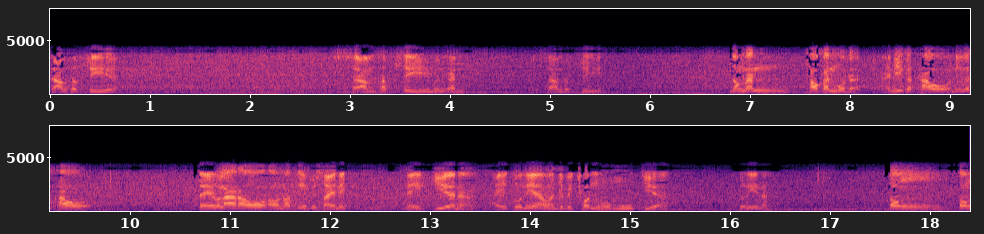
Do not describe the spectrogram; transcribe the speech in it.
สามทับสี่ะสามทับสี่เหมือนกันสามทับสี่นอกนั้นเท่ากันหมดอะอันนี้ก็เท่าอันนี้ก็เท่า แต่เวลาเราเอาน็อตนี้ไปใส่ในในเกียร์น่ะ ไอ้ตัวเนี้ยมันจะไปชนหัวหมูเกียร์ตัวนี้นะต้องต้อง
